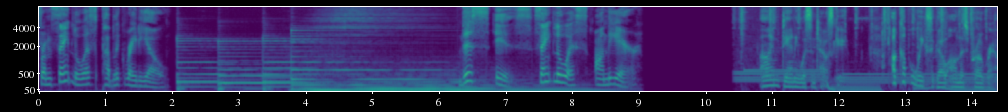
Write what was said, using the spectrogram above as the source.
from St. Louis Public Radio. This is St. Louis on the Air. I'm Danny Wicentowski. A couple weeks ago on this program,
